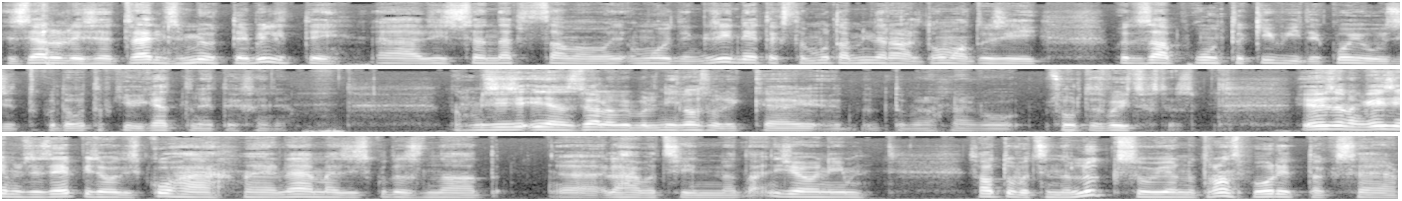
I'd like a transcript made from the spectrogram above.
siis seal oli see transmutability äh,, siis see on täpselt samamoodi nagu siin näiteks ta muudab mineraalide omadusi või ta saab muuta kivide kujusid, kui ta võtab kivi kätte näiteks, on ju. noh, mis iseenesest ei ole võib-olla nii kasulik, äh, ütleme noh, nagu suurtes võistlustes. ja ühesõnaga, esimeses episoodis kohe me näeme siis, kuidas nad äh, lähevad sinna dungeoni, satuvad sinna lõksu ja nad transporditakse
